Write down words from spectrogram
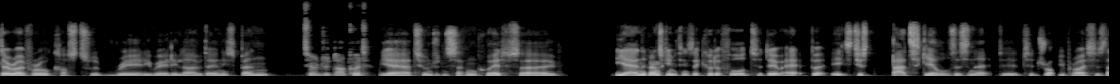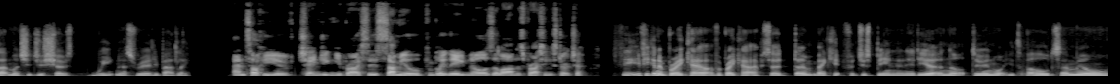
Their overall costs were really, really low. They only spent 200 odd quid. yeah, 207 quid. So, yeah, in the grand scheme of things, they could afford to do it, but it's just bad skills, isn't it? To, to drop your prices that much, it just shows weakness really badly. And talking of changing your prices, Samuel completely ignores Alana's pricing structure. If, you, if you're going to break out, have a breakout episode, don't make it for just being an idiot and not doing what you're told, Samuel.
